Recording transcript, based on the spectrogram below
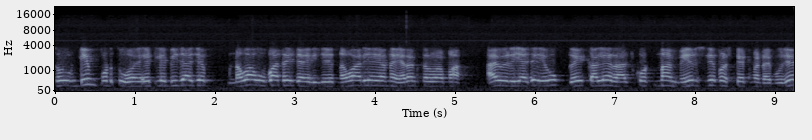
થોડું ડીમ પડતું હોય એટલે બીજા જે નવા ઊભા થઈ જાય છે નવા રહ્યા એને હેરાન કરવામાં આવી રહ્યા છે એવું ગઈકાલે રાજકોટના મેયરશ્રીએ પણ સ્ટેટમેન્ટ આપ્યું છે.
